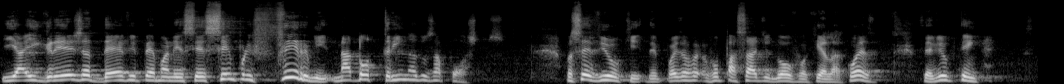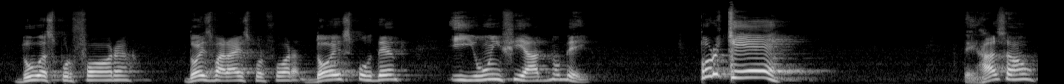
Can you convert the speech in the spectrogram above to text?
e a igreja deve permanecer sempre firme na doutrina dos apóstolos. Você viu que, depois eu vou passar de novo aquela coisa, você viu que tem duas por fora, dois varais por fora, dois por dentro e um enfiado no meio. Por quê? Tem razão.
